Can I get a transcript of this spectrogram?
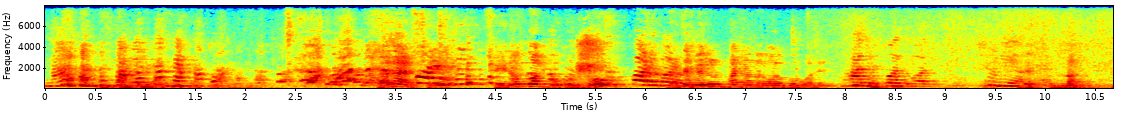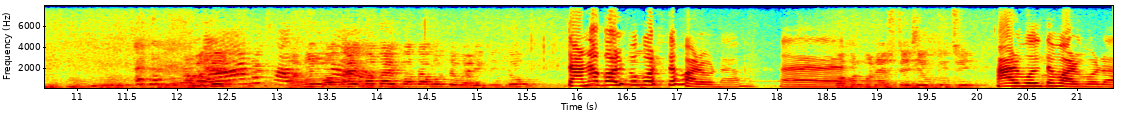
না না সেই সেইরকম গল্প করব। করো করো। যাতে বেলুন ফাটানো গল্প বলে। ভালো বল বল। শুনি আমি। না। আমাকে আমি কথায় কথায় কথা বলতে পারি কিন্তু টানা গল্প করতে পারো না। হ্যাঁ। আর বলতে পারব না।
